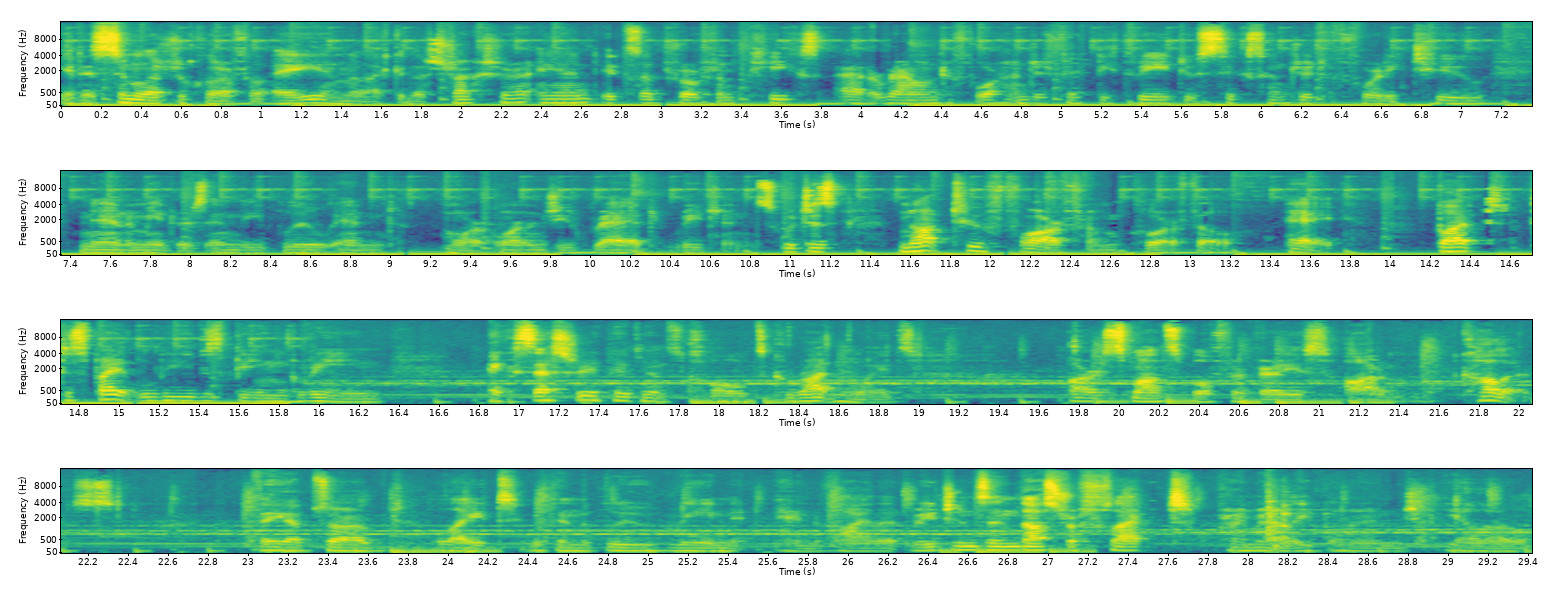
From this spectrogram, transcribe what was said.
It is similar to chlorophyll A in molecular structure, and its absorption peaks at around 453 to 642 nanometers in the blue and more orangey red regions, which is not too far from chlorophyll A. But despite leaves being green, accessory pigments called carotenoids are responsible for various autumn colors. They absorbed light within the blue, green, violet regions and thus reflect primarily orange, yellow,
